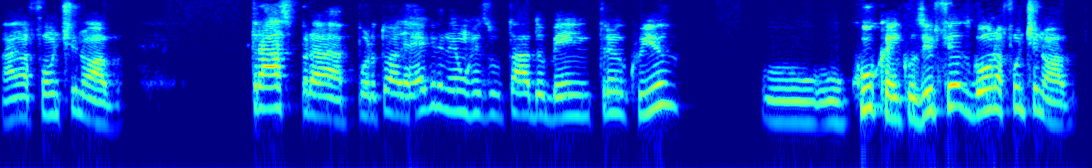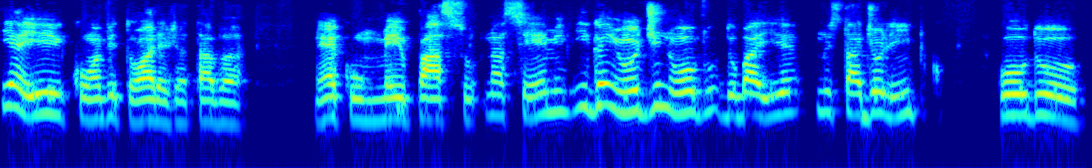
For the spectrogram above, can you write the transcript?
lá na Fonte Nova. Traz para Porto Alegre né, um resultado bem tranquilo, o, o, Cuca, inclusive, fez gol na Fonte Nova. E aí, com a vitória, já estava né, com meio passo na semi e ganhou de novo do Bahia no Estádio Olímpico. Gol do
